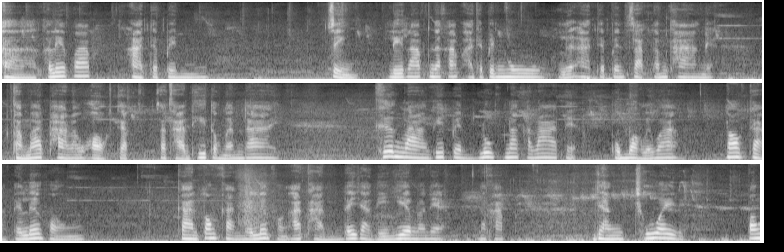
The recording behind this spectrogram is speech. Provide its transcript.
อเขาเรียกว่าอาจจะเป็นสิ่งลี้ลับนะครับ อาจจะเป็นงูหรืออาจจะเป็นสัตว์นำทางเนี่ยสามารถพาเราออกจากสถานที่ตรงนั้นได้ เครื่องรางที่เป็นรูปนาคราชเนี่ยผมบอกเลยว่านอกจากในเรื่องของการป้องกันในเรื่องของอาถรรพ์ได้อย่างดีเยี่ยมแล้วเนี่ยนะครับ ยังช่วย ป้อง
